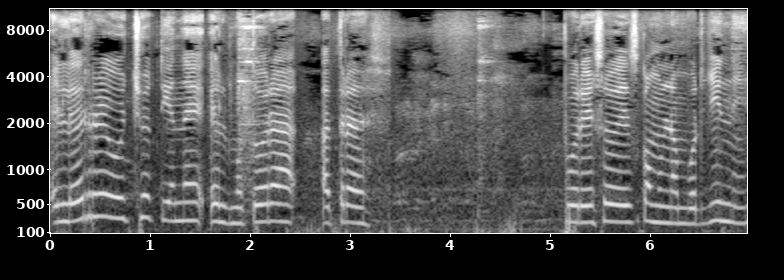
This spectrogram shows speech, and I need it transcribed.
El R8 tiene el motor atrás. Por eso es como un Lamborghini.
